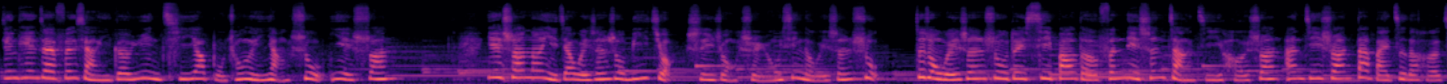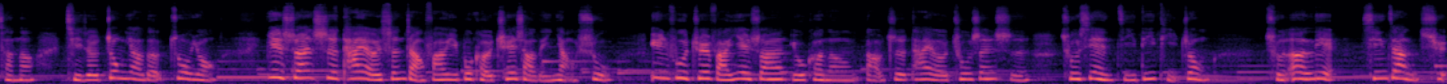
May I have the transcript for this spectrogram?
今天再分享一个孕期要补充的营养素叶酸。叶酸呢也叫维生素 B9，是一种水溶性的维生素。这种维生素对细胞的分裂生长及核酸、氨基酸、蛋白质的合成呢，起着重要的作用。叶酸是胎儿生长发育不可缺少的营养素。孕妇缺乏叶酸，有可能导致胎儿出生时出现极低体重、唇腭裂、心脏缺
